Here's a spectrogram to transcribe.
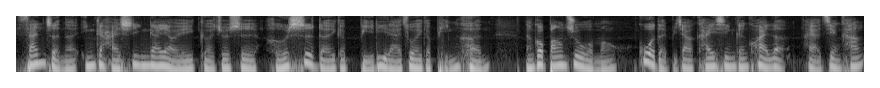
三者呢，应该还是应该要有一个就是合适的一个比例来做一个平衡，能够帮助我们过得比较开心跟快乐，还有健康。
